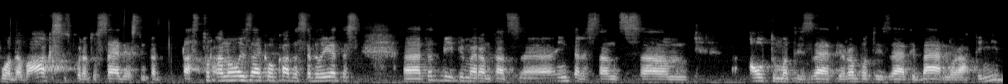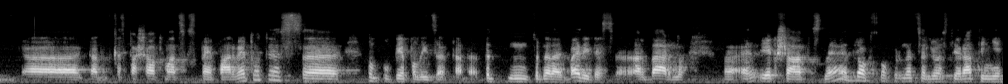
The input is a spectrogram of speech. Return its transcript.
poda vāks, uz kura tu sēdies, un tas tur analizē kaut kādas lietas. Tad bija, piemēram, tāds interesants. Um, automatizēti, robotizēti bērnu ratiņi, tātad, kas paši automātiski spēj pārvietoties nu, un piepalīdzēt. Tādā. Bet, nu, tur nevajag baidīties ar bērnu iekšā, tas neaizbrauks, no kur neceļos tie ratiņi.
